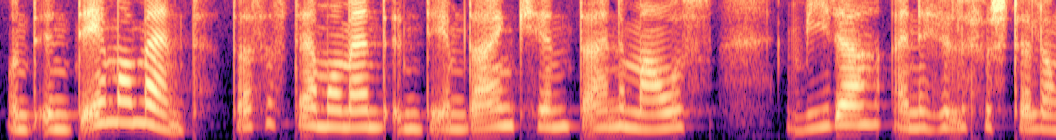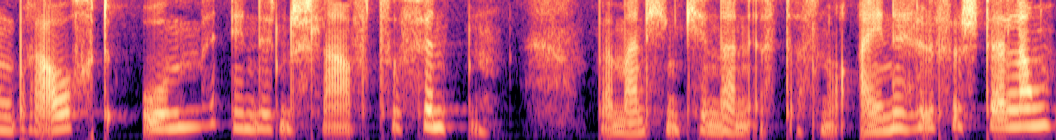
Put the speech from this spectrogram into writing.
Und in dem Moment, das ist der Moment, in dem dein Kind, deine Maus wieder eine Hilfestellung braucht, um in den Schlaf zu finden. Bei manchen Kindern ist das nur eine Hilfestellung.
